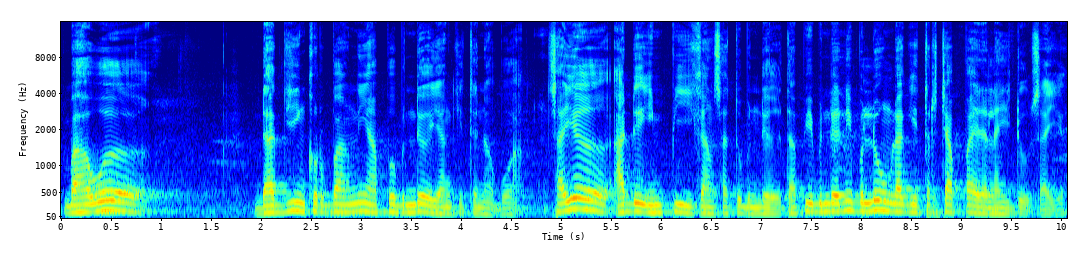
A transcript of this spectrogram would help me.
bahawa daging korban ni apa benda yang kita nak buat. Saya ada impikan satu benda tapi benda ni belum lagi tercapai dalam hidup saya.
